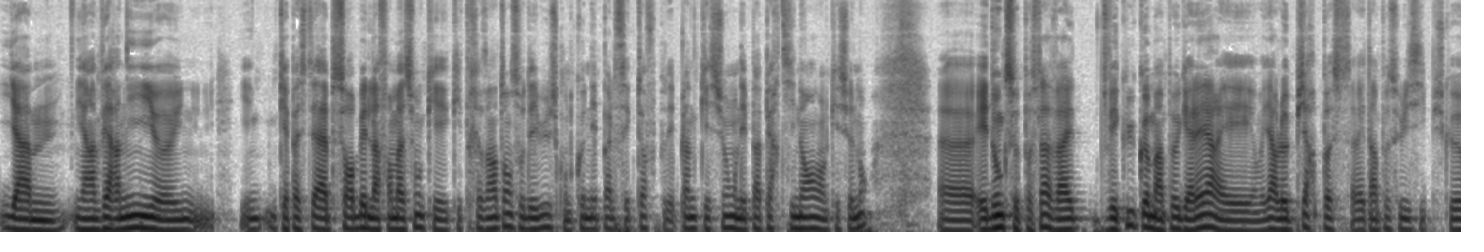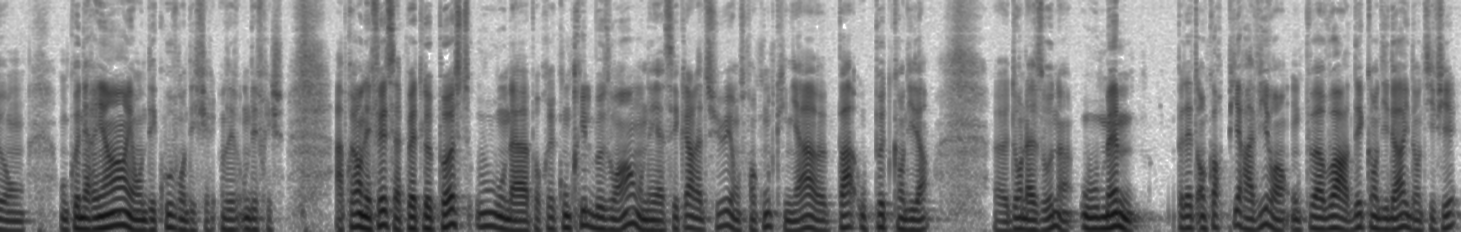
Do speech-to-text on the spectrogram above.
il y, a, un vernis, euh, une, capacité à absorber de l'information qui est, très intense au début, parce qu'on ne connaît pas le secteur, il faut poser plein de questions, on n'est pas pertinent dans le questionnement. Euh, et donc ce poste-là va être vécu comme un peu galère et on va dire le pire poste, ça va être un peu celui-ci, puisqu'on ne connaît rien et on découvre, on, défriche. Après, en effet, ça peut être le poste où on a à peu près compris le besoin, on est assez clair là-dessus et on se rend compte qu'il n'y a euh, pas ou peu de candidats dans la zone, ou même, peut-être encore pire à vivre, on peut avoir des candidats identifiés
